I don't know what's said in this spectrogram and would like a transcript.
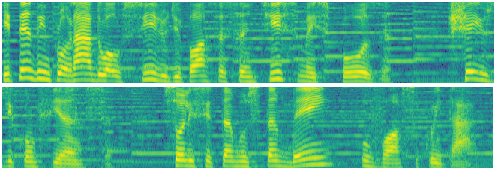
e, tendo implorado o auxílio de vossa Santíssima Esposa, cheios de confiança, solicitamos também o vosso cuidado.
